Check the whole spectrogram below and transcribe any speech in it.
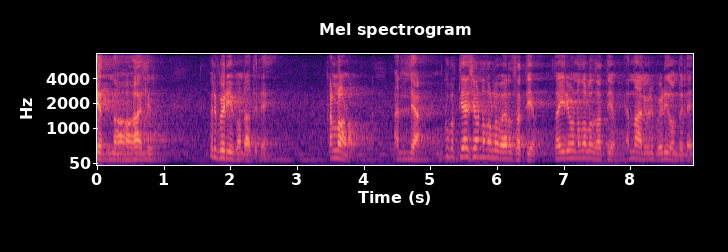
എന്നാലും ഒരു പേടിയൊക്കെ ഉണ്ടാകത്തില്ലേ? കള്ളമാണോ? അല്ല നമുക്ക് പ്രത്യാശ ഉണ്ടെന്നുള്ള വേറെ സത്യം ധൈര്യം ഉണ്ടെന്നുള്ള സത്യം. എന്നാലും ഒരു പേടി തോന്നില്ലേ?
